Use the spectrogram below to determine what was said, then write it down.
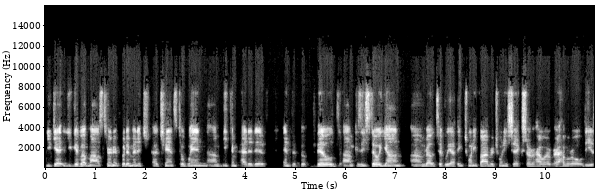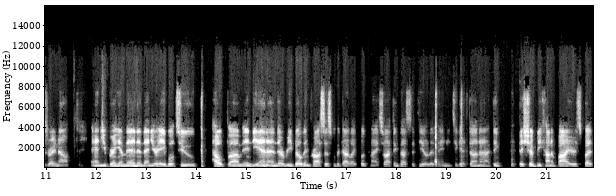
You get you give up Miles Turner, put him in a, a chance to win, um, be competitive, and build because um, he's still young, um, relatively. I think 25 or 26 or however however old he is right now and you bring him in, and then you're able to help um, Indiana in their rebuilding process with a guy like Bouknight. So I think that's the deal that they need to get done, and I think they should be kind of buyers. But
